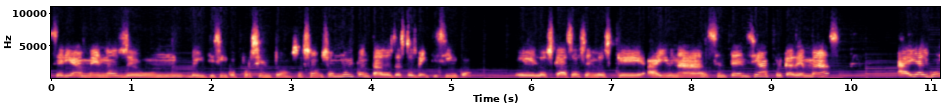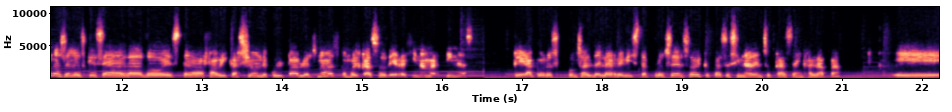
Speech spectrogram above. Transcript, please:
sería menos de un 25%. O sea, son, son muy contados de estos 25 eh, los casos en los que hay una sentencia, porque además hay algunos en los que se ha dado esta fabricación de culpables, ¿no? Es como el caso de Regina Martínez, que era corresponsal de la revista Proceso y que fue asesinada en su casa en Jalapa, eh,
